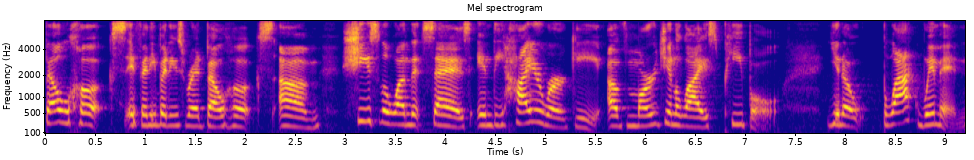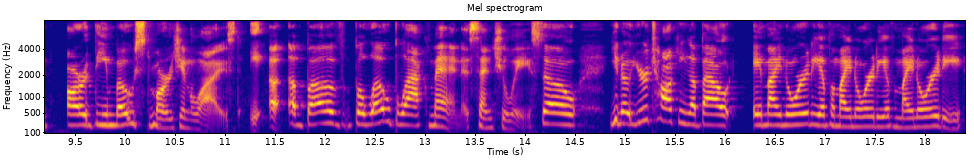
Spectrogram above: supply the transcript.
bell hooks if anybody's read bell hooks um, she's the one that says in the hierarchy of marginalized people you know, black women are the most marginalized, uh, above, below black men, essentially. So, you know, you're talking about a minority of a minority of a minority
